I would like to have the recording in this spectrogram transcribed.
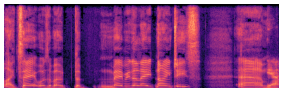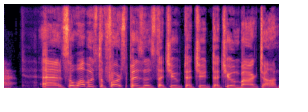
I'd say it was about the maybe the late nineties. Um, yeah. Uh, so, what was the first business that you that you that you embarked on?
